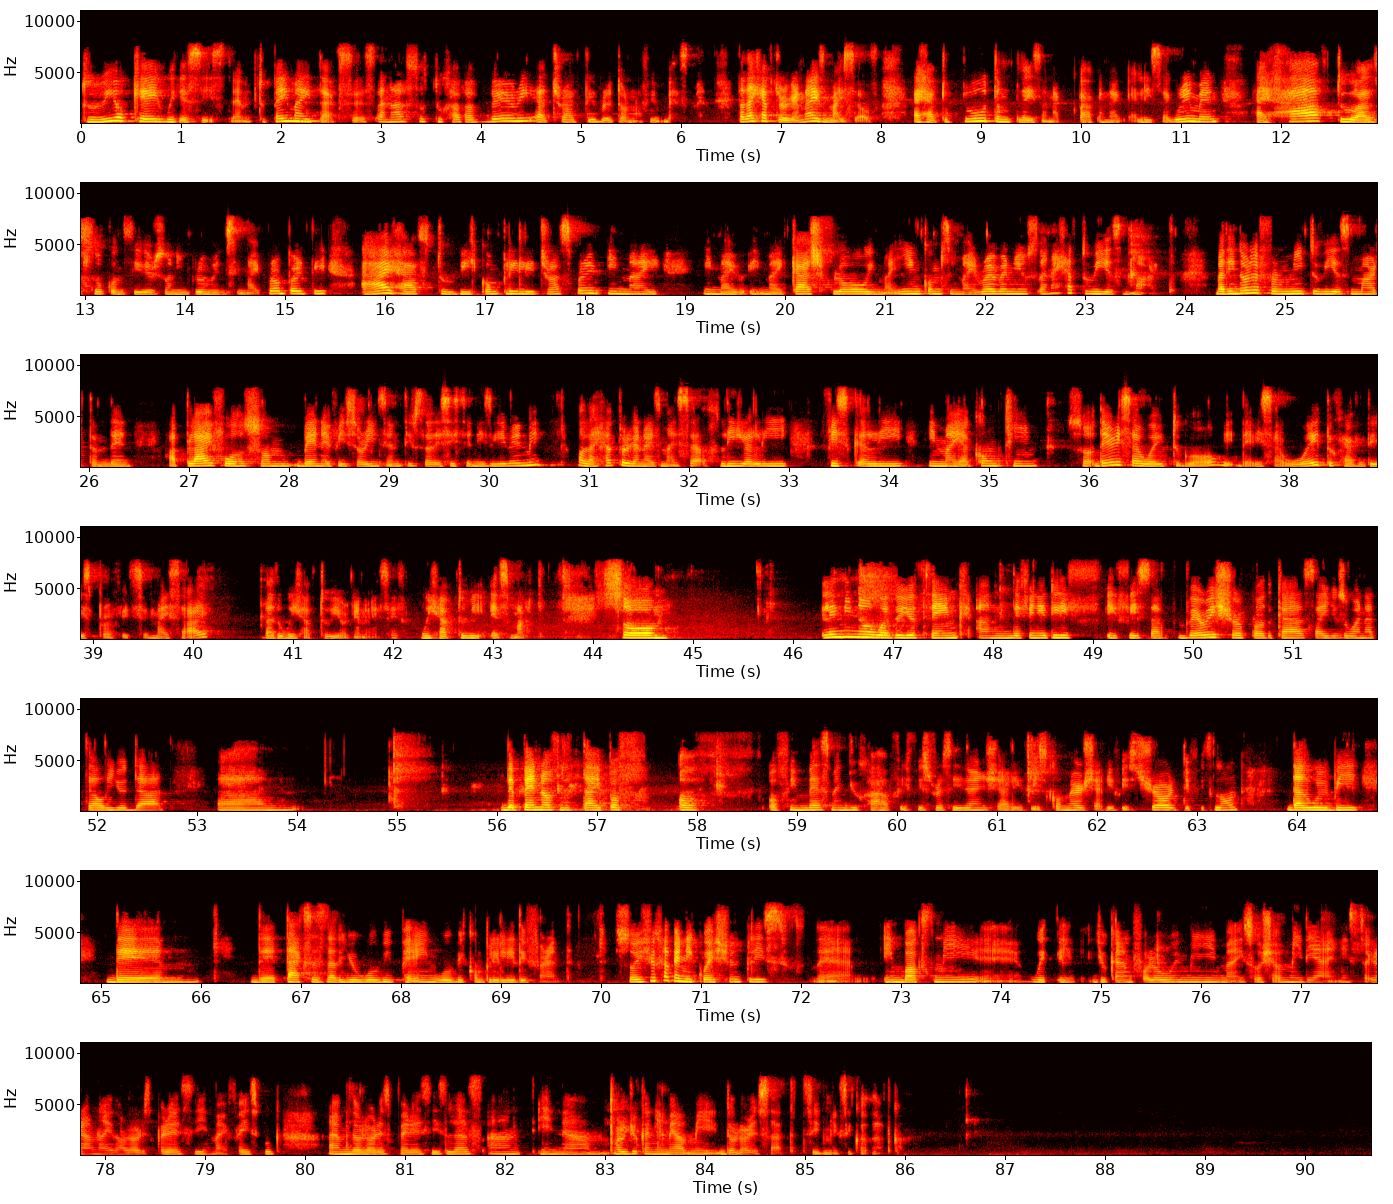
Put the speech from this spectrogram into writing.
to be okay with the system, to pay my taxes, and also to have a very attractive return of investment. But I have to organize myself. I have to put in place an, an lease agreement. I have to also consider some improvements in my property. I have to be completely transparent in my in my in my cash flow, in my incomes, in my revenues, and I have to be smart. But in order for me to be smart and then apply for some benefits or incentives that the system is giving me, well, I have to organize myself legally, fiscally, in my accounting. So there is a way to go. There is a way to have these profits in my side, but we have to be organized. We have to be smart. So let me know what do you think and definitely if, if it's a very short podcast i just want to tell you that um, depend of the type of of of investment you have. If it's residential if it's commercial if it's short if it's long that will be the the taxes that you will be paying will be completely different so if you have any question please uh, inbox me uh, with you can follow me in my social media in instagram i'm dolores perez in my facebook i'm dolores perez islas and in um, or you can email me dolores at seedmexico.com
